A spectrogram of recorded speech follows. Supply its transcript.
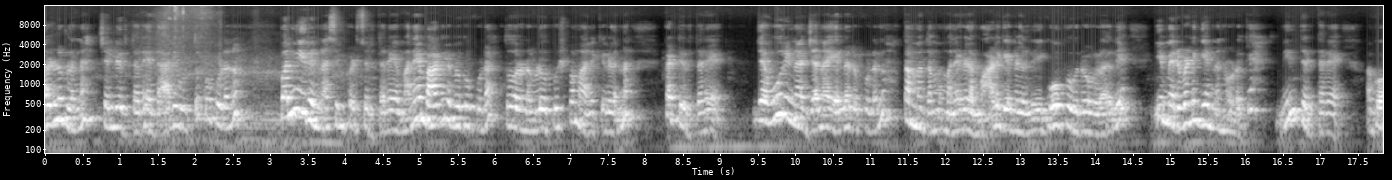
ಅರಳುಗಳನ್ನು ಚೆಲ್ಲಿರ್ತಾರೆ. ದಾರಿ ಉದ್ದಕ್ಕೂ ಕೂಡ ಪನ್ನೀರನ್ನು ಸಿಂಪಡಿಸಿರ್ತಾರೆ. ಮನೆ ಬಾಗಿಲುಗಳಿಗೂ ಕೂಡ ತೋರಣಗಳು, ಪುಷ್ಪ ಮಾಲಿಕೆಗಳನ್ನು ಕಟ್ಟಿರ್ತಾರೆ. ಜ, ಊರಿನ ಜನ ಎಲ್ಲರೂ ಕೂಡ ತಮ್ಮ ತಮ್ಮ ಮನೆಗಳ ಮಾಳಿಗೆಗಳಲ್ಲಿ, ಗೋಪುರಗಳಲ್ಲಿ ಈ ಮೆರವಣಿಗೆಯನ್ನು ನೋಡೋಕ್ಕೆ ನಿಂತಿರ್ತಾರೆ. ಅಗೋ,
